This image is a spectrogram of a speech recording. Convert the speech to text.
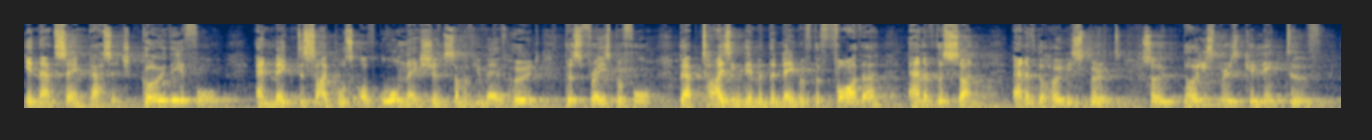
in that same passage. Go therefore and make disciples of all nations. Some of you may have heard this phrase before, baptizing them in the name of the Father and of the Son and of the Holy Spirit. So the Holy Spirit is collective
